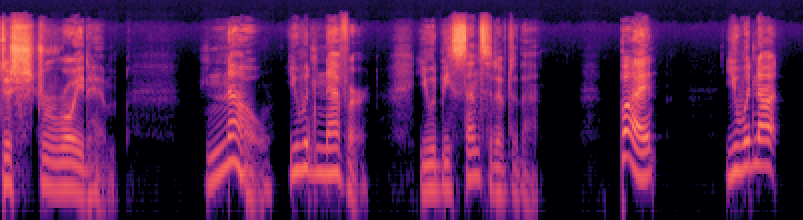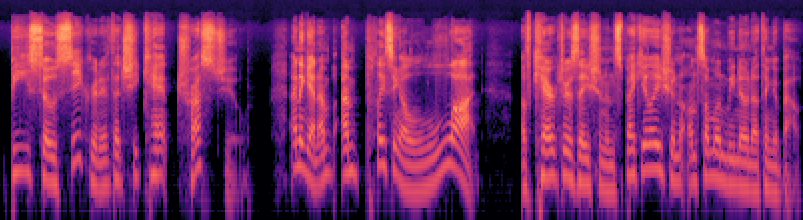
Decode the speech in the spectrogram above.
destroyed him." No, you would never. You would be sensitive to that, but you would not be so secretive that she can't trust you. And again, I'm I'm placing a lot of characterization and speculation on someone we know nothing about.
